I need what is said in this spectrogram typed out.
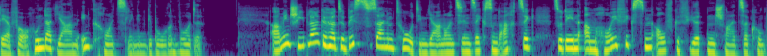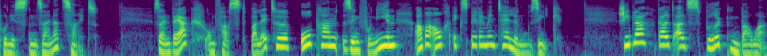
der vor 100 Jahren in Kreuzlingen geboren wurde. Armin Schiebler gehörte bis zu seinem Tod im Jahr 1986 zu den am häufigsten aufgeführten Schweizer Komponisten seiner Zeit. Sein Werk umfasst Ballette, Opern, Sinfonien, aber auch experimentelle Musik. Schiebler galt als Brückenbauer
